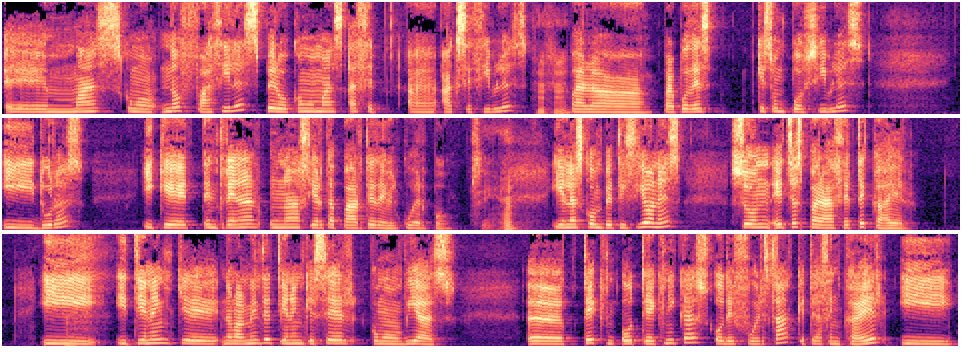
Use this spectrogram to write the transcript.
eh, más como, no fáciles, pero como más a- accesibles para, para poder, que son posibles y duras y que entrenan una cierta parte del cuerpo. Sí. Y en las competiciones son hechas para hacerte caer. Y, y tienen que, normalmente tienen que ser como vías eh, o técnicas o de fuerza que te hacen caer y,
